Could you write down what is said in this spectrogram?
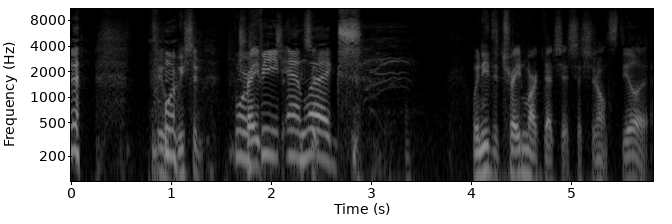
Nation. Dude, Four- we should Four trade- feet and should- legs. We need to trademark that shit so you don't steal it.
